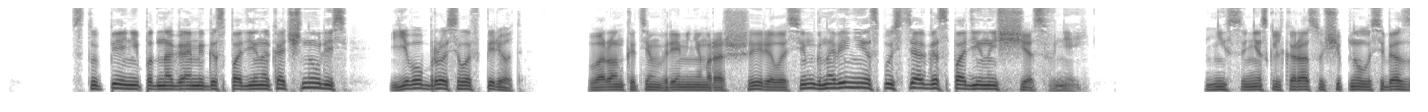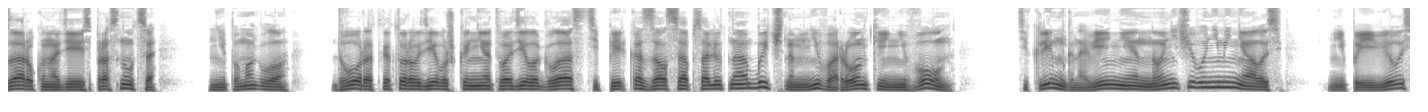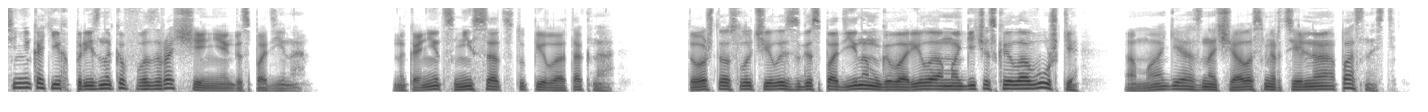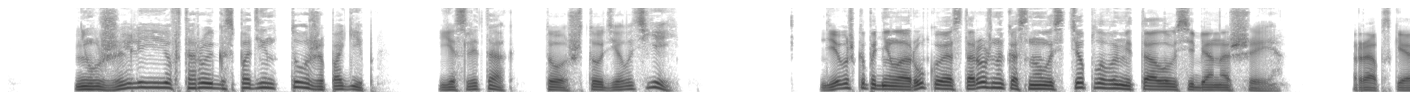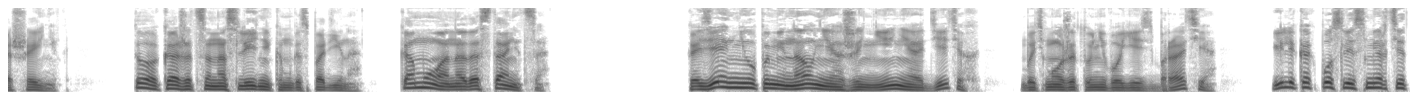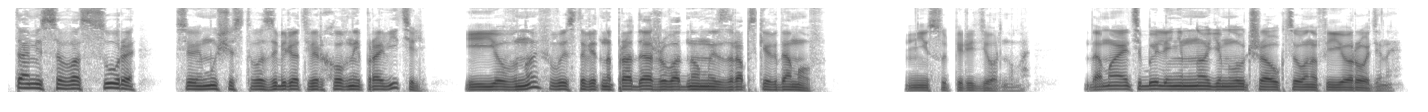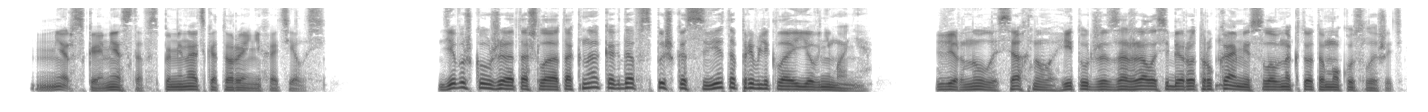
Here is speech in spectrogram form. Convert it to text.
Ступени под ногами господина качнулись, его бросило вперед. Воронка тем временем расширилась, и мгновение спустя господин исчез в ней. Ниса несколько раз ущипнула себя за руку, надеясь проснуться. Не помогло. Двор, от которого девушка не отводила глаз, теперь казался абсолютно обычным, ни воронки, ни волн. Текли мгновения, но ничего не менялось, не появилось и никаких признаков возвращения господина. Наконец Ниса отступила от окна. То, что случилось с господином, говорило о магической ловушке, а магия означала смертельную опасность. Неужели ее второй господин тоже погиб? Если так, то что делать ей? Девушка подняла руку и осторожно коснулась теплого металла у себя на шее. Рабский ошейник. То окажется наследником господина. Кому она достанется? Хозяин не упоминал ни о жене, ни о детях. Быть может, у него есть братья? Или, как после смерти Тамиса Вассура, все имущество заберет верховный правитель, и ее вновь выставят на продажу в одном из рабских домов? Нису передернула. Дома эти были немногим лучше аукционов ее родины. Мерзкое место, вспоминать которое не хотелось. Девушка уже отошла от окна, когда вспышка света привлекла ее внимание. Вернулась, ахнула и тут же зажала себе рот руками, словно кто-то мог услышать.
